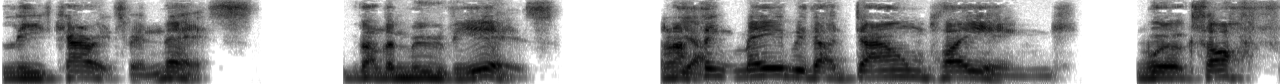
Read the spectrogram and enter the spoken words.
lead character in this that the movie is. And I Yeah. think maybe that downplaying works off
